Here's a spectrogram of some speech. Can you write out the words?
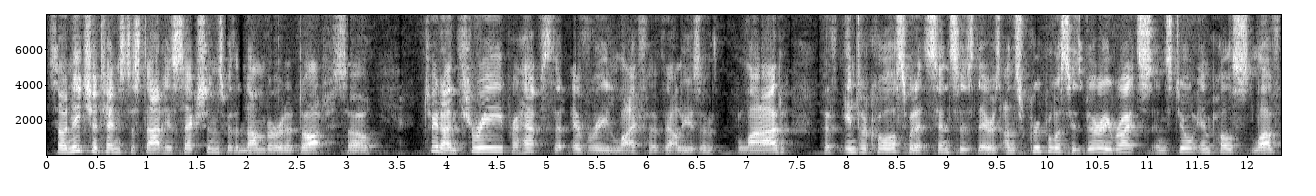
So Nietzsche tends to start his sections with a number and a dot, so 293, perhaps that every life have values of blood, of intercourse, when it senses there is unscrupulous his very rights and still impulse love.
